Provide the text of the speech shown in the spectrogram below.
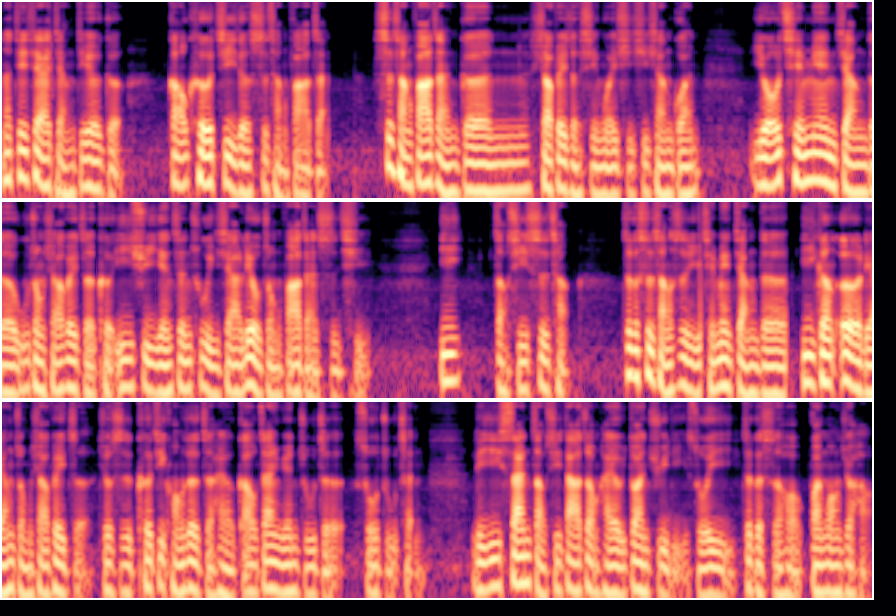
那接下来讲第二个，高科技的市场发展。市场发展跟消费者行为息息相关。由前面讲的五种消费者，可依序延伸出以下六种发展时期：一、早期市场。这个市场是以前面讲的一跟二两种消费者，就是科技狂热者还有高瞻远瞩者所组成。离三早期大众还有一段距离，所以这个时候观望就好。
